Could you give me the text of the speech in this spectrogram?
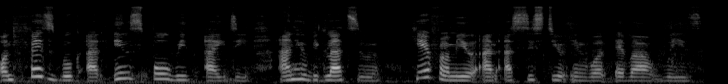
on Facebook at Inspo with ID, and he'll be glad to hear from you and assist you in whatever ways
